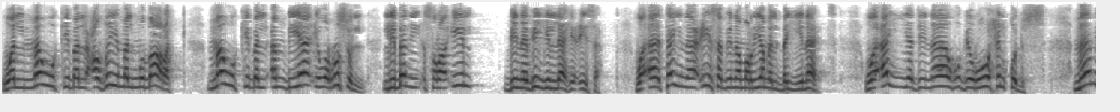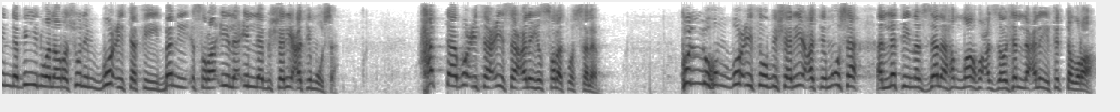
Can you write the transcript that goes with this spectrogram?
والموكب العظيم المبارك موكب الأنبياء والرسل لبني إسرائيل بنبي الله عيسى. وآتينا عيسى بن مريم البينات وأيدناه بروح القدس. ما من نبي ولا رسول بعث في بني إسرائيل إلا بشريعة موسى. حتى بعث عيسى عليه الصلاة والسلام. كلهم بعثوا بشريعة موسى التي نزلها الله عز وجل عليه في التوراة.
